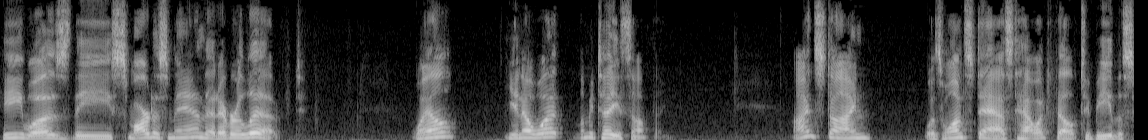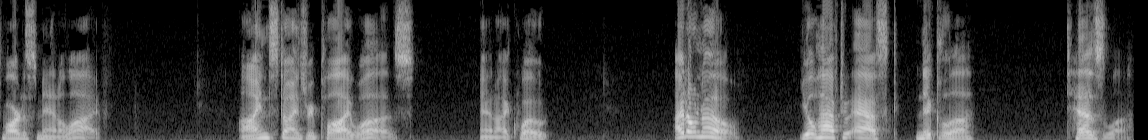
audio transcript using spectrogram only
he was the smartest man that ever lived. Well, you know what? Let me tell you something. Einstein was once asked how it felt to be the smartest man alive. Einstein's reply was, and I quote, I don't know. You'll have to ask Nikola Tesla.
